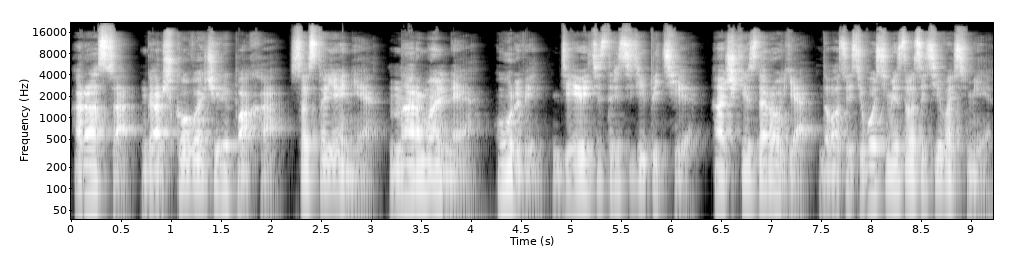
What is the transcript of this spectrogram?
Раса – горшковая черепаха. Состояние – нормальное. Уровень – 9 из 35. Очки здоровья – 28 из 28.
